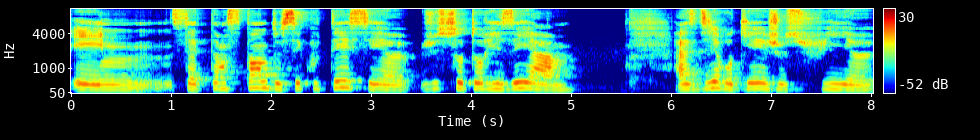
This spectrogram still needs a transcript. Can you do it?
Et hum, cet instinct de s'écouter, c'est euh, juste s'autoriser à, à se dire, ok, je suis, euh,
